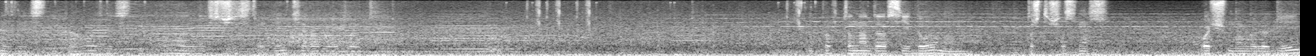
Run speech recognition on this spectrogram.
здесь никого, здесь никого, здесь чисто дети работают. Как-то надо с едой нам. То, что сейчас у нас очень много людей.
